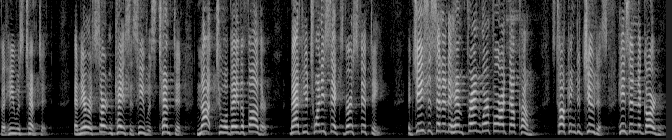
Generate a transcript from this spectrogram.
but he was tempted. And there are certain cases he was tempted not to obey the Father. Matthew 26, verse 50. And Jesus said unto him, Friend, wherefore art thou come? He's talking to Judas. He's in the garden.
